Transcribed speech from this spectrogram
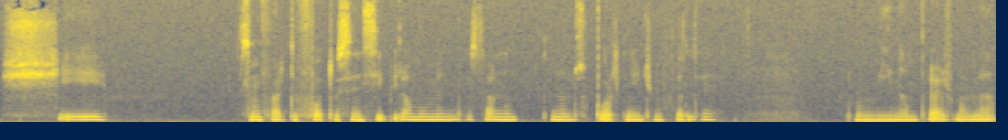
Și sunt foarte fotosensibilă în momentul ăsta, nu, nu suport niciun fel de lumină în preajma mea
